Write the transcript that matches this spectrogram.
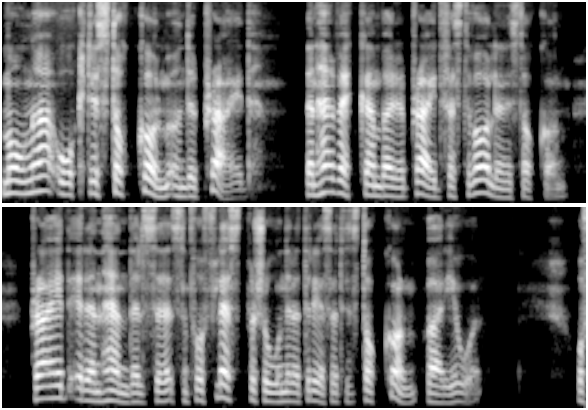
Många åker till Stockholm under Pride. Den här veckan börjar Pridefestivalen i Stockholm. Pride är den händelse som får flest personer att resa till Stockholm varje år. Och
